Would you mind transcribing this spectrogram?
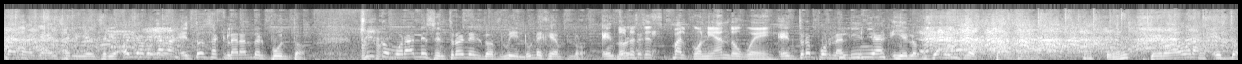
no, no, ya en serio, en serio. Oye, abogada, entonces aclarando el punto. Chico Morales entró en el 2000, un ejemplo. No lo estés balconeando, güey. entró por la línea y el oficial le dijo, Pero ahora esto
